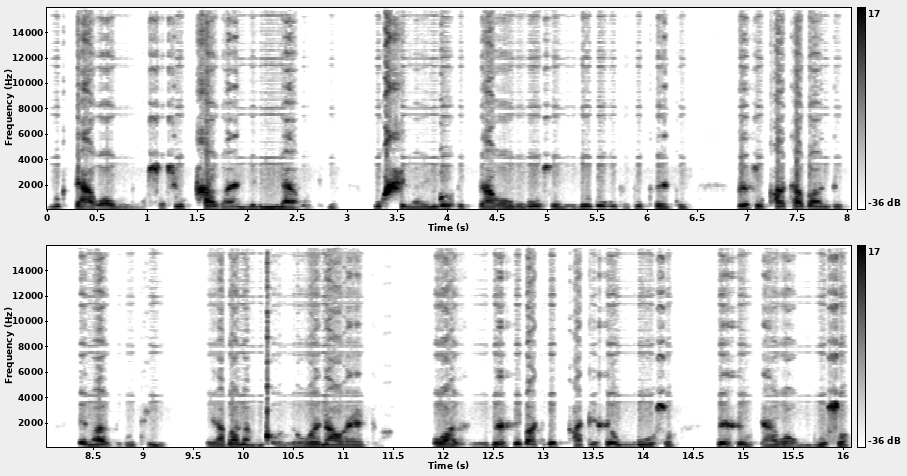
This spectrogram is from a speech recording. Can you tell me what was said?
nokudakwa umbuso siyokuchaza ngelinye ilanga ukuthi ukushinga yini kodwa ukudakwa umbuso yilokho ukuthi uthethe bese uphatha abantu engazi ukuthi abanamqondo wena wedwa owaziyo. Bese bathi bekuphathise umbuso bese udakwa umbuso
